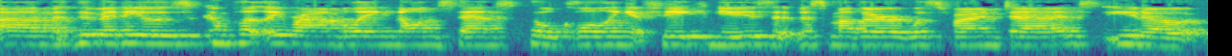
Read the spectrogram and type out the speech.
Um, the video is completely rambling, nonsensical, calling it fake news that this mother was found dead. You know,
